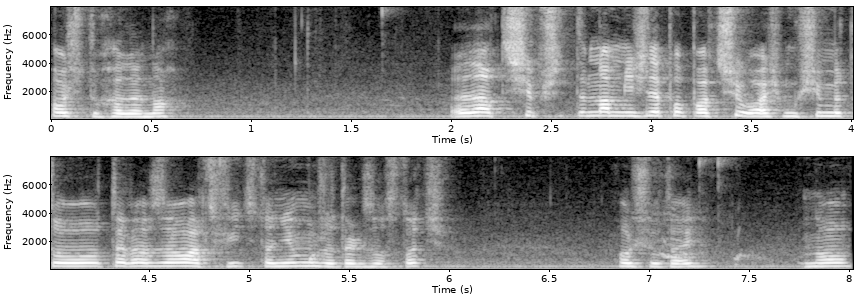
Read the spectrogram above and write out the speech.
Chodź tu, Helena. Helena, ty się przy tym na mnie źle popatrzyłaś. Musimy to teraz załatwić. To nie może tak zostać. Chodź tutaj. No,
